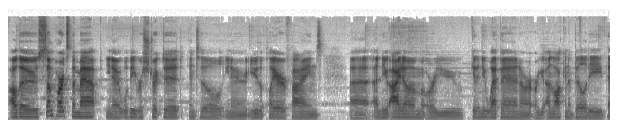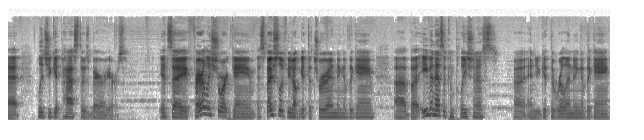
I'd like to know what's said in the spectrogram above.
Although some parts of the map, you know, will be restricted until you know you, the player, finds uh, a new item or you get a new weapon or, or you unlock an ability that lets you get past those barriers. It's a fairly short game, especially if you don't get the true ending of the game. Uh, but even as a completionist, uh, and you get the real ending of the game,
